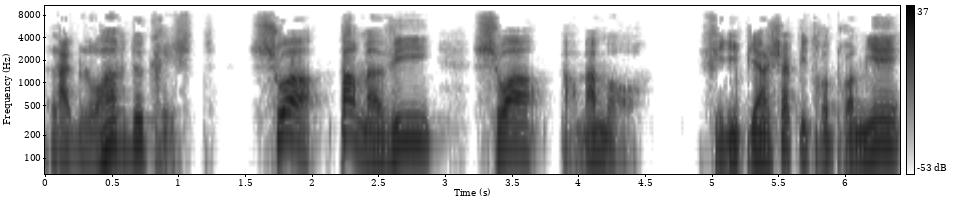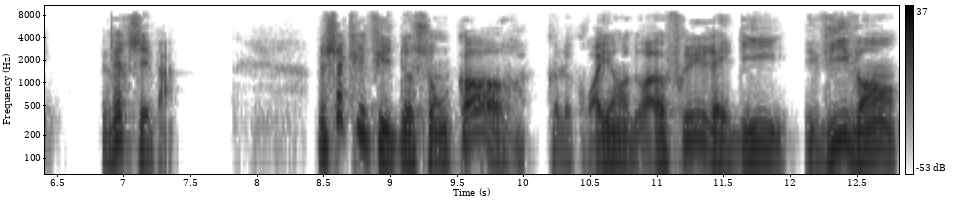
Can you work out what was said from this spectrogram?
la gloire de Christ soit par ma vie, soit par ma mort. Philippiens chapitre 1 verset 20. Le sacrifice de son corps que le croyant doit offrir est dit vivant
